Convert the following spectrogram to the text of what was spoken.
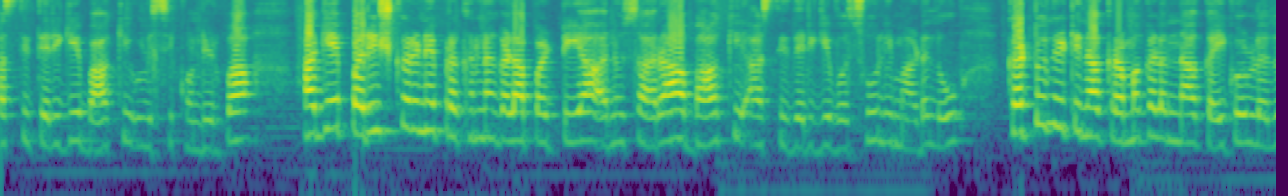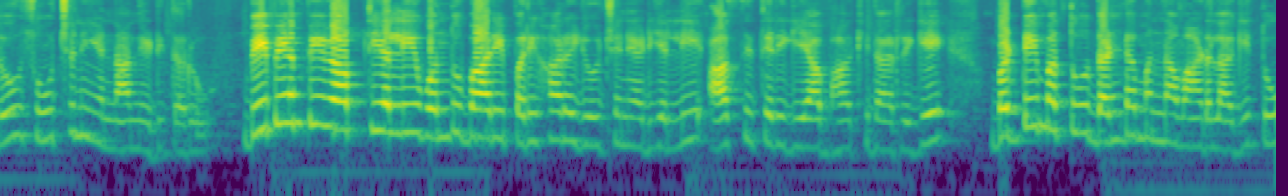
ಆಸ್ತಿ ತೆರಿಗೆ ಬಾಕಿ ಉಳಿಸಿಕೊಂಡಿರುವ ಹಾಗೆ ಪರಿಷ್ಕರಣೆ ಪ್ರಕರಣಗಳ ಪಟ್ಟಿಯ ಅನುಸಾರ ಬಾಕಿ ಆಸ್ತಿ ತೆರಿಗೆ ವಸೂಲಿ ಮಾಡಲು ಕಟ್ಟುನಿಟ್ಟಿನ ಕ್ರಮಗಳನ್ನು ಕೈಗೊಳ್ಳಲು ಸೂಚನೆಯನ್ನ ನೀಡಿದರು. ಬಿಬಿಎಂಪಿ ವ್ಯಾಪ್ತಿಯಲ್ಲಿ ಒಂದು ಬಾರಿ ಪರಿಹಾರ ಯೋಜನೆ ಅಡಿಯಲ್ಲಿ ಆಸ್ತಿ ತೆರಿಗೆಯ ಭಾಗಿದಾರರಿಗೆ ಬಡ್ಡಿ ಮತ್ತು ದಂಡ ಮನ್ನಾ ಮಾಡಲಾಗಿದ್ದು,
